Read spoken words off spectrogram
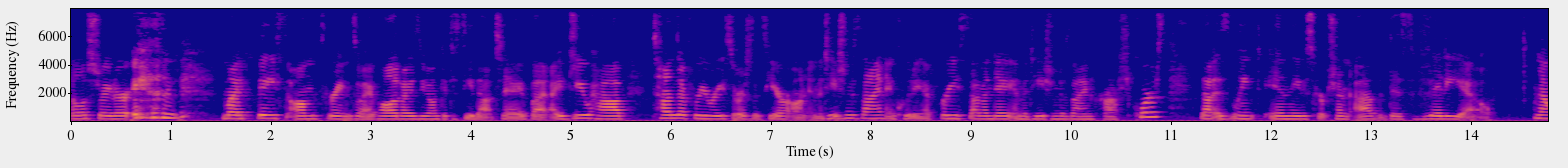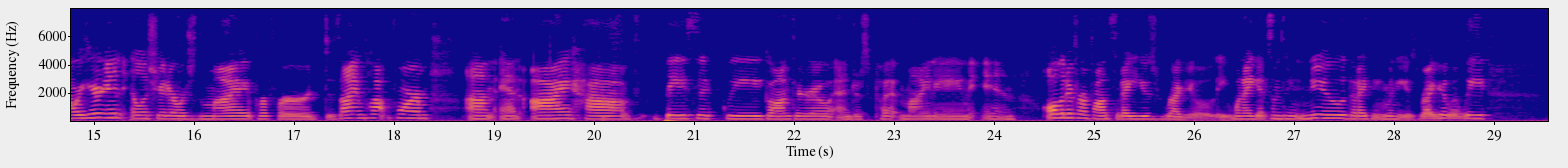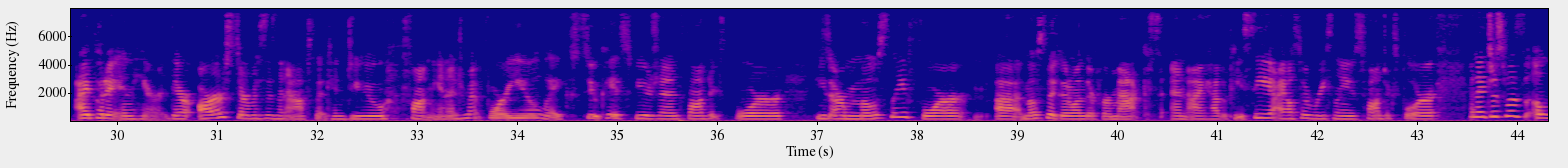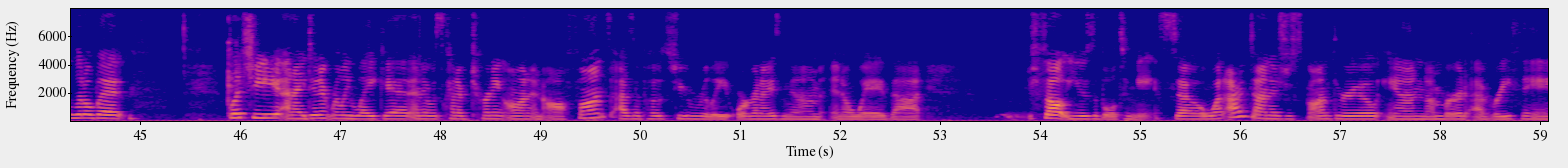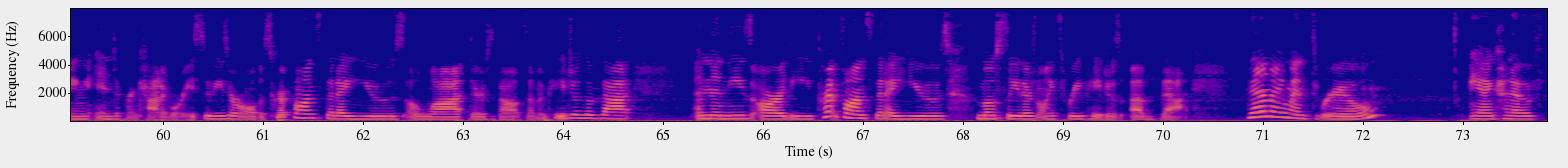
Illustrator and my face on the screen, so I apologize you don't get to see that today, but I do have tons of free resources here on invitation design, including a free seven day invitation design crash course that is linked in the description of this video. Now we're here in Illustrator, which is my preferred design platform, um, and I have basically gone through and just put my name in all the different fonts that I use regularly. When I get something new that I think I'm going to use regularly, I put it in here. There are services and apps that can do font management for you, like Suitcase Fusion, Font Explorer. These are mostly for, uh, most of the good ones are for Macs, and I have a PC. I also recently used Font Explorer, and it just was a little bit glitchy, and I didn't really like it, and it was kind of turning on and off fonts as opposed to really organizing them in a way that felt usable to me. So what I've done is just gone through and numbered everything in different categories. So these are all the script fonts that I use a lot. There's about seven pages of that. And then these are the print fonts that I use. Mostly there's only three pages of that. Then I went through and kind of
